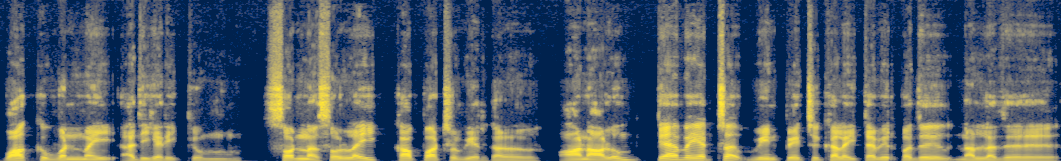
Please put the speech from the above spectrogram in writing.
வாக்கு வன்மை அதிகரிக்கும். சொன்ன சொல்லை காப்பாற்றுவீர்கள். ஆனாலும் தேவையற்ற வீண் பேச்சுக்களை தவிர்ப்பது நல்லது.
